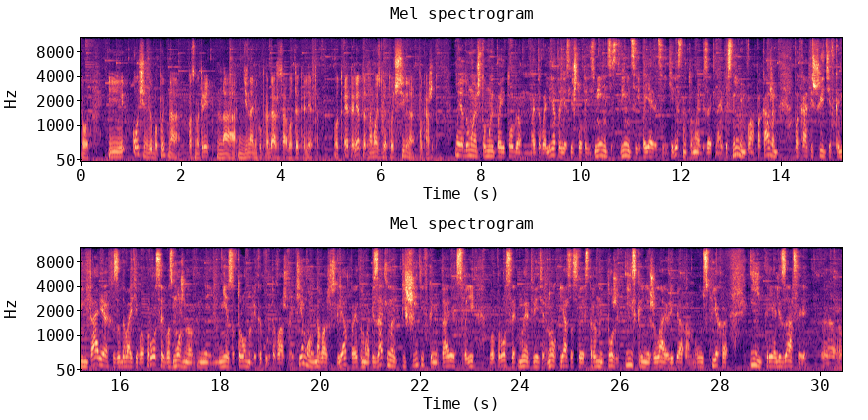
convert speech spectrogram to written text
Вот. И очень любопытно посмотреть на динамику продаж за вот это лето. Вот это лето, на мой взгляд, очень сильно покажет. Ну, я думаю, что мы по итогам этого лета, если что-то изменится, сдвинется и появится интересно, то мы обязательно это снимем, вам покажем. Пока пишите в комментариях, задавайте вопросы. Возможно, не затронули какую-то важную тему, на ваш взгляд, поэтому обязательно пишите в комментариях свои вопросы, мы ответим. Но я со своей стороны тоже искренне желаю ребятам успеха и реализации э,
